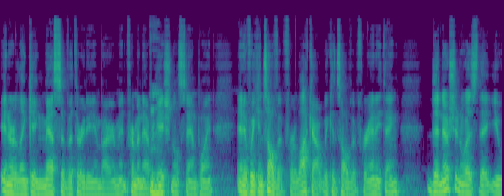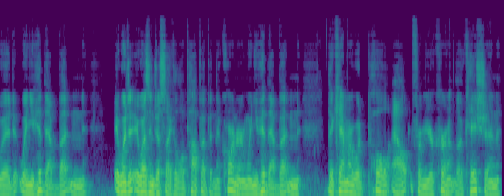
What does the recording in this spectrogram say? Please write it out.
interlinking mess of a 3D environment from a mm-hmm. navigational mm-hmm. standpoint. And if we can solve it for lockout, we can solve it for anything. The notion was that you would when you hit that button, it would it wasn't just like a little pop up in the corner. And when you hit that button, the camera would pull out from your current location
